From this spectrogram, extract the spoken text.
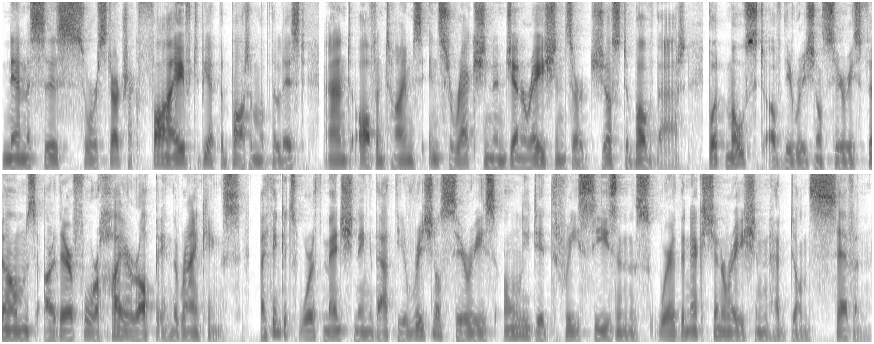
Nemesis or Star Trek V to be at the bottom of the list, and oftentimes Insurrection and Generations are just above that. But most of the original series films are therefore higher up in the rankings. I think it's worth mentioning that the original series only did three seasons, where The Next Generation had done seven.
